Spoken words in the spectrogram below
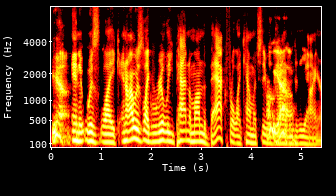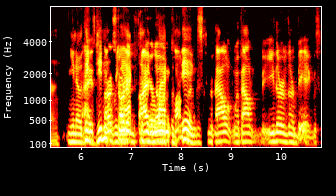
Yeah. And it was like, and I was like really patting them on the back for like how much they were oh, driving yeah. to the iron. You know, they I didn't start, react five to their lack of bigs without without either of their bigs.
